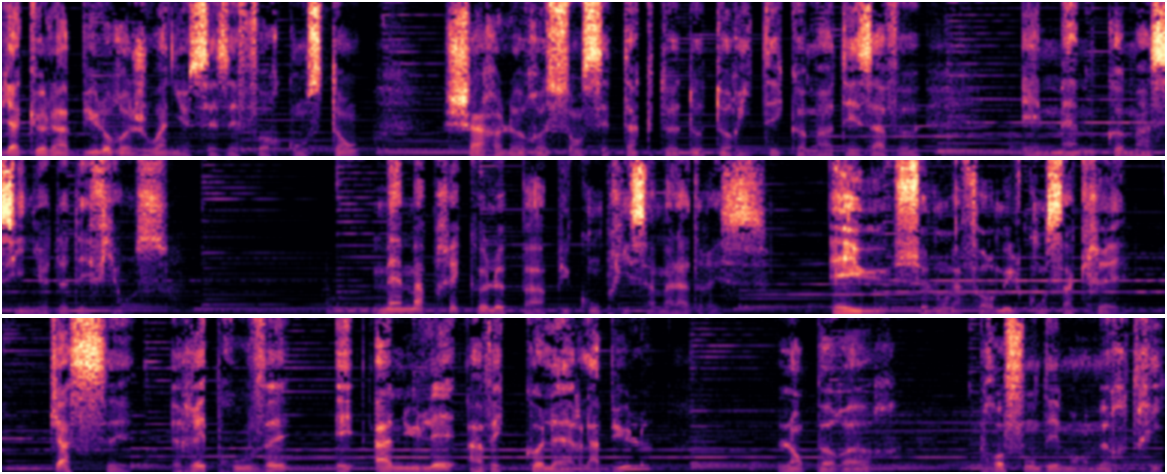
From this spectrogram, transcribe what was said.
Bien que la bulle rejoigne ses efforts constants, Charles ressent cet acte d'autorité comme un désaveu et même comme un signe de défiance. Même après que le pape eut compris sa maladresse et eut, selon la formule consacrée, cassé, réprouvé et annulé avec colère la bulle, l'empereur, profondément meurtri,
